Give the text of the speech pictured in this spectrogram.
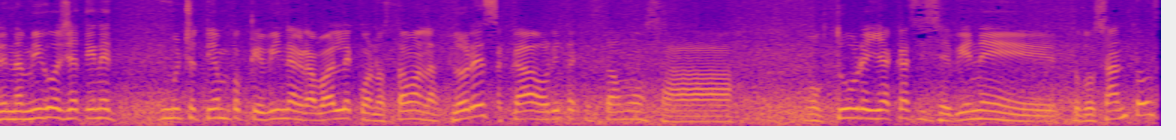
Miren amigos, ya tiene mucho tiempo que vine a grabarle cuando estaban las flores. Acá ahorita que estamos a octubre ya casi se viene Todos Santos.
